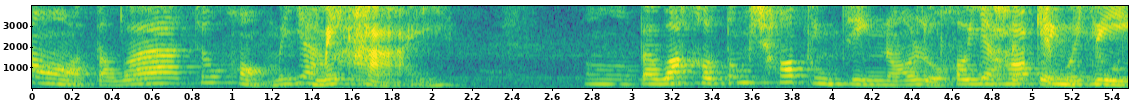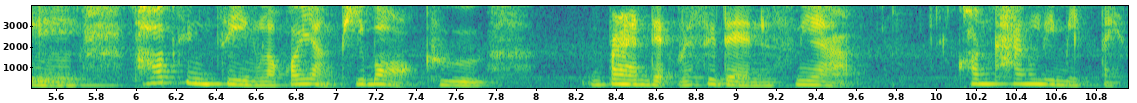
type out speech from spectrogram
ต่อแต่ว่าเจ้าของไม่อยากไม่ขายอ๋อ แปลว่าเขาต้องชอบจริง ๆ เนาะหรือเขาอยากชอจะบเก็จบไว้อริยู่งเองๆชอบจริง ๆ แล้วก็อย่างที่บอกคือ branded residence เนี่ย ค่อนข้าง limited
